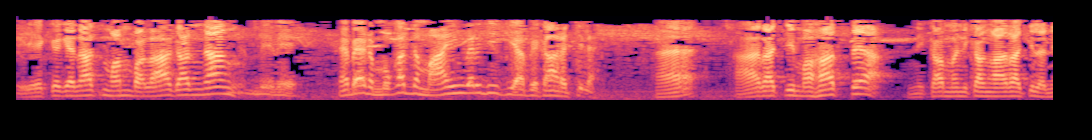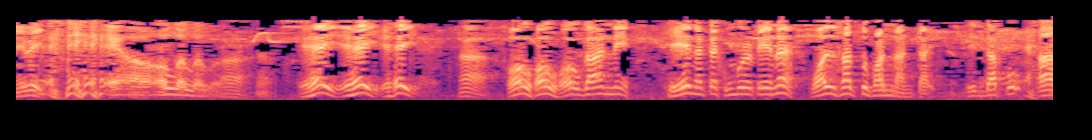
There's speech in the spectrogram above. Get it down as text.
ඒක ගැනත් මං බලා ගන්නම් මේ මේ හැබැයි මොකද්ද මායින් වැරදි කියපේ කාරච්චිලා? ඈ? ආරච්චි මහත්තයා. නිකම්ම නිකන් ආරච්චිලා නෙවෙයි. ඔව් ඔව් ඔව්. එහෙයි එහෙයි එහෙයි. ආ. හොව් හොව් හොව් ගන්නේ. හේනට කුඹුරට එන වල් සත්තු පන්නන්ටයි. ඉද්දප්පු ආ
